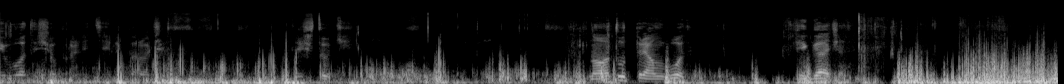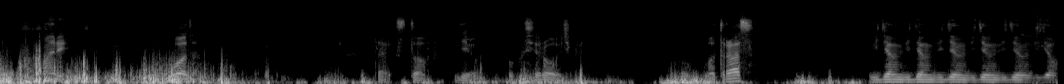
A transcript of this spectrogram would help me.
И вот еще пролетели, короче, три штуки. Ну а тут прям вот фигачат. Смотри. Вот он. Так, стоп. Где он? Фокусировочка. Вот раз. Ведем, ведем, ведем, ведем, ведем, ведем.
